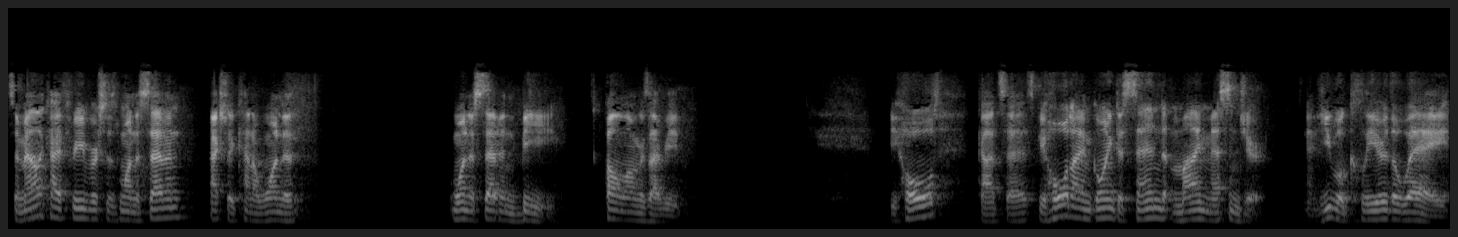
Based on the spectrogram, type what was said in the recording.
So Malachi 3, verses 1 to 7 actually kind of 1 to 1 to 7b. Follow along as I read. Behold, God says, Behold, I am going to send my messenger, and he will clear the way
